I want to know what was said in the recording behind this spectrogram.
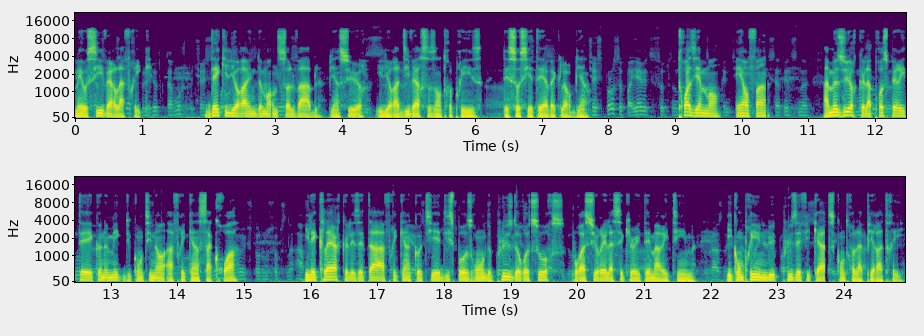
mais aussi vers l'Afrique. Dès qu'il y aura une demande solvable, bien sûr, il y aura diverses entreprises, des sociétés avec leurs biens. Troisièmement, et enfin, à mesure que la prospérité économique du continent africain s'accroît, il est clair que les États africains côtiers disposeront de plus de ressources pour assurer la sécurité maritime, y compris une lutte plus efficace contre la piraterie.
